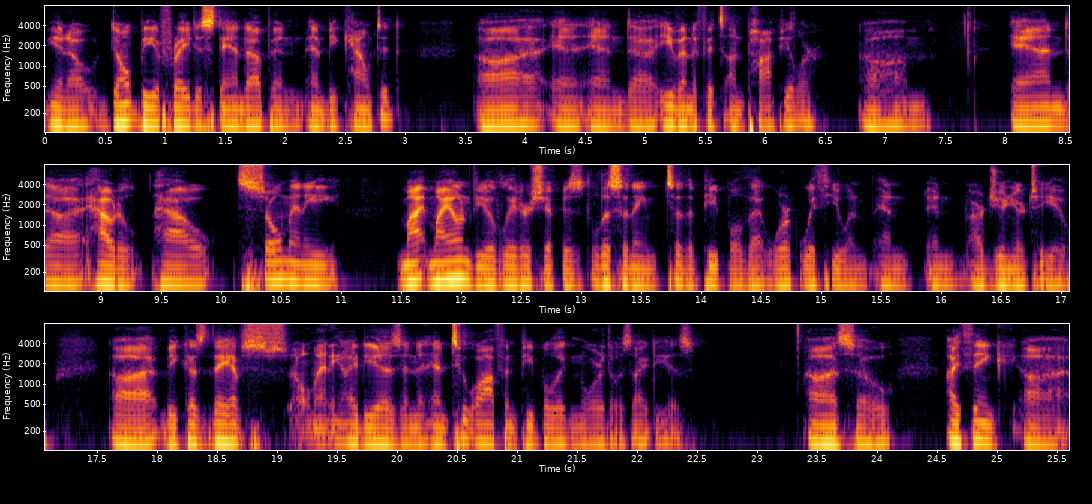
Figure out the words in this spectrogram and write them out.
you know don't be afraid to stand up and, and be counted, uh, and, and uh, even if it's unpopular, um, and uh, how to how so many my, my own view of leadership is listening to the people that work with you and, and, and are junior to you uh, because they have so many ideas and, and too often people ignore those ideas. Uh, so I think uh, I-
